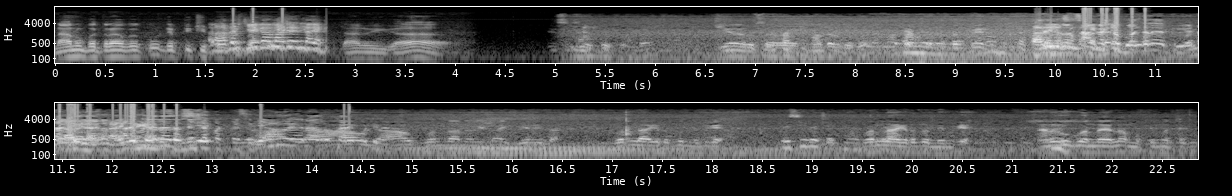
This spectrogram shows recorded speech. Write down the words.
ನಾನು ಭದ್ರ ಆಗ್ಬೇಕು ಡೆಪ್ಟಿ ಚೀಫ್ ನಾನು ಈಗ ಏನಾದ್ರು ಸರ್ ಮಾತಾಡ್ಬೋದು ಸಾಕಷ್ಟು ಗೊಂದಲ ಕ್ರಿಯೇಟ್ ಆಗಿದೆ. ಅದಕ್ಕೆ ಏನಾದ್ರು ನಿಮ್ಗೂ ಏನಾದ್ರು ಕರೆ ಕೊಟ್ಟಿದ್ದಾರೆ ಯಾವ ಗೊಂದಲನೂ ಇಲ್ಲ ಏನಿಲ್ಲ. ಗೊಂದಲ ಆಗಿರೋದು ನಿಮಗೆ ಗೊಂದಲ ಆಗಿರೋದು ನಿಮ್ಗೆ. ನನಗೂ ಗೊಂದಲ ಇಲ್ಲ ಮುಖ್ಯಮಂತ್ರಿಗೂ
